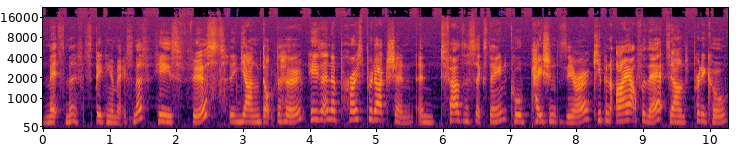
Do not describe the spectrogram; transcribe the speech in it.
Matt Smith. Speaking of Matt Smith, he's first, the young Doctor Who. He's in a post production in 2016 called Patient Zero. Keep an eye out for that. Sounds pretty cool.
